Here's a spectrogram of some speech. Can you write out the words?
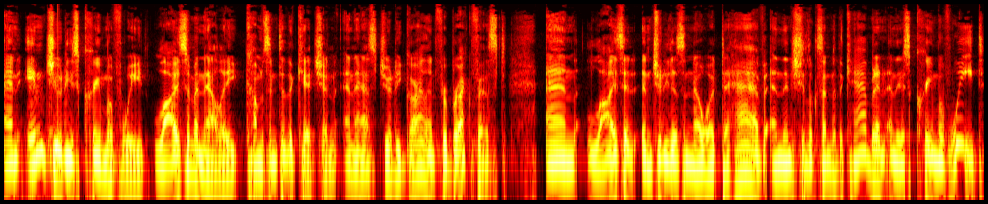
And in Judy's Cream of Wheat, Liza Minnelli comes into the kitchen and asks Judy Garland for breakfast. And Liza and Judy doesn't know what to have, and then she looks under the cabinet and there's cream of wheat.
